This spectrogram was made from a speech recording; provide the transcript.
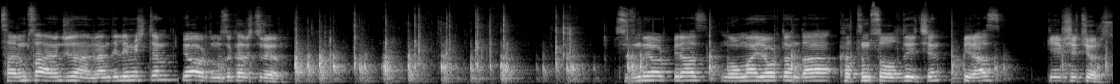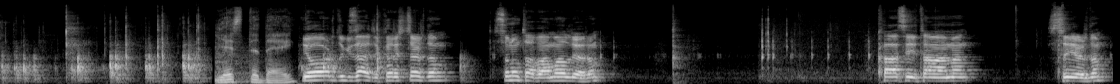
Sarımsağı önceden rendelemiştim. Yoğurdumuzu karıştırıyorum. Süzme yoğurt biraz normal yoğurttan daha katımsı olduğu için biraz gevşetiyoruz. Yesterday. Yoğurdu güzelce karıştırdım. Sunum tabağıma alıyorum. Kaseyi tamamen sıyırdım.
